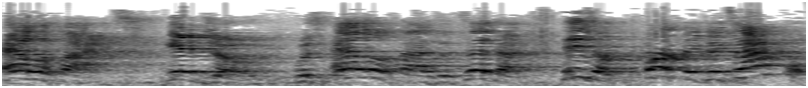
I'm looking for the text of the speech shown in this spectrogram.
Eliphaz in Job was Eliphaz that said that. He's a perfect example.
